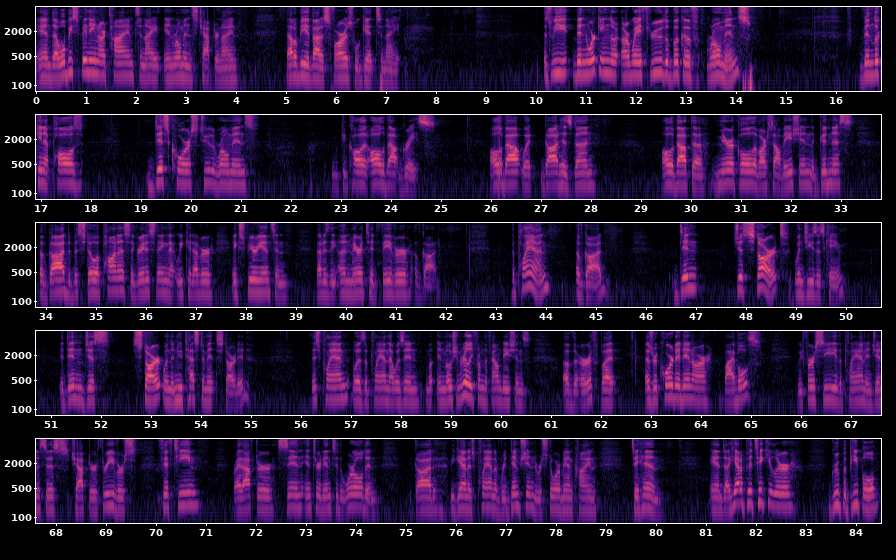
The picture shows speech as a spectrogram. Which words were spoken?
And uh, we'll be spending our time tonight in Romans chapter 9. That'll be about as far as we'll get tonight. As we've been working the, our way through the book of Romans, been looking at Paul's discourse to the Romans. We can call it all about grace, all about what God has done, all about the miracle of our salvation, the goodness of God to bestow upon us the greatest thing that we could ever experience, and that is the unmerited favor of God. The plan of God didn't just start when Jesus came, it didn't just start when the New Testament started. This plan was a plan that was in, in motion really from the foundations of the earth, but as recorded in our Bibles, we first see the plan in Genesis chapter 3, verse 15, right after sin entered into the world and God began his plan of redemption to restore mankind to him. And uh, he had a particular group of people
